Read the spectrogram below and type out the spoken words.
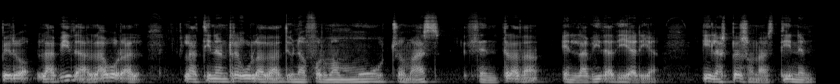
Pero la vida laboral la tienen regulada de una forma mucho más centrada en la vida diaria. Y las personas tienen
